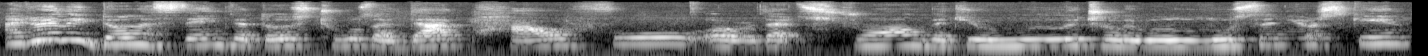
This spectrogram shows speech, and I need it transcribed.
I really don't think that those tools are that powerful or that strong that you literally will loosen your skin.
